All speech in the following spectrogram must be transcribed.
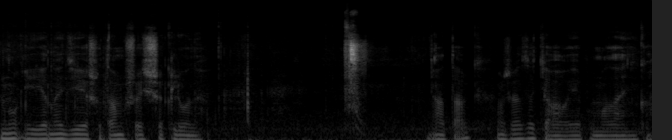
Ну і є надія, що там щось ще клюне. А так, вже затягує помаленьку.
